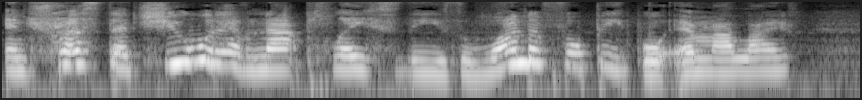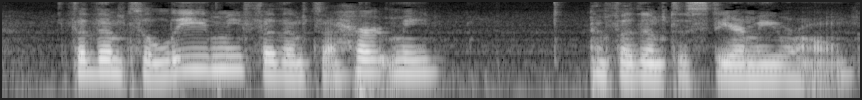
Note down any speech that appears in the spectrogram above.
and trust that you would have not placed these wonderful people in my life for them to leave me, for them to hurt me, and for them to steer me wrong.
